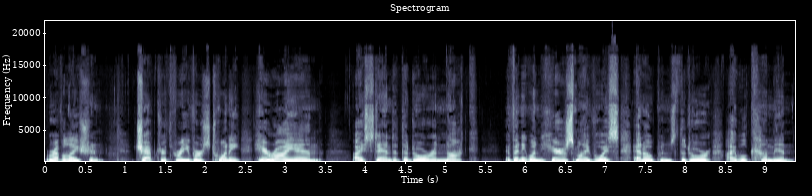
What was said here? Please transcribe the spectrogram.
Revelation chapter 3 verse 20, Here I am. I stand at the door and knock. If anyone hears my voice and opens the door, I will come in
